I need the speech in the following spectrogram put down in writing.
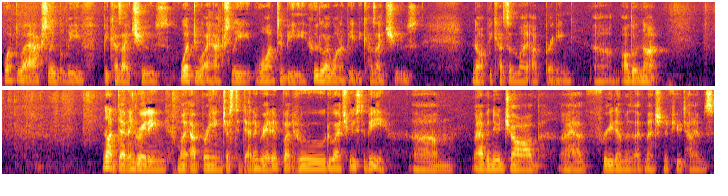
what do I actually believe because I choose? What do I actually want to be? Who do I want to be because I choose, not because of my upbringing? Um, although not not denigrating my upbringing just to denigrate it, but who do I choose to be? Um, I have a new job. I have freedom, as I've mentioned a few times.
